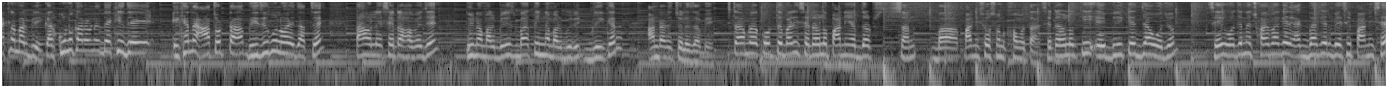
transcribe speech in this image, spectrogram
এক নম্বর ব্রিক। আর কোনো কারণে দেখি যে এখানে আঁচড়টা ভিজিবল হয়ে যাচ্ছে, তাহলে সেটা হবে যে দুই নম্বর ব্রিজ বা তিন নম্বর ব্রিকের আন্ডারে চলে যাবে। যেটা আমরা করতে পারি সেটা হলো পানি অ্যাবজর্পশন বা পানি শোষণ ক্ষমতা। সেটা হলো কি, এই ব্রিকের যা ওজন, সেই ওজনে ছয় ভাগের এক ভাগের বেশি পানি সে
